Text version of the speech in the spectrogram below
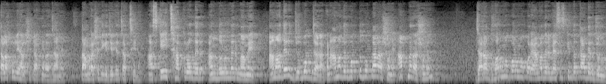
তালাকুলি হাল সেটা আপনারা জানেন, তা আমরা সেদিকে যেতে চাচ্ছি না। ছাত্রদের আন্দোলনের নামে আমাদের যুবক যারা, কারণ আমাদের বক্তব্য কারা শোনে আপনারা শোনেন। যারা ধর্মকর্ম করে, আমাদের মেসেজ কিন্তু তাদের জন্য।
